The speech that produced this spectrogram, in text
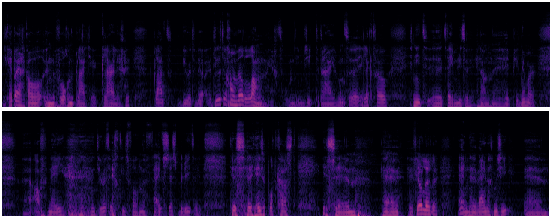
ik heb eigenlijk al een volgende plaatje klaar liggen. De plaat duurt wel, het duurt gewoon wel lang echt om die muziek te draaien. Want uh, electro is niet uh, twee minuten en dan heb je het nummer. Uh, af. Nee, het duurt echt iets van vijf, zes minuten. Dus uh, deze podcast is uh, veel lullen en weinig muziek. Um,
